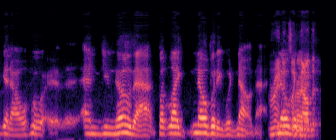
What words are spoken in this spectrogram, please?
you know who and you know that but like nobody would know that. Right nobody. it's like now that,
